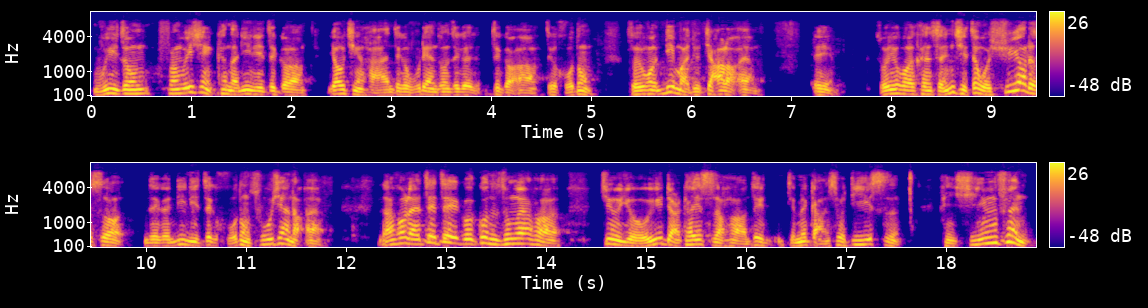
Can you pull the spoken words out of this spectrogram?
无意中翻微信看到丽丽这个邀请函，这个五点钟这个这个啊这个活动，所以我立马就加了哎哎，所以我很神奇，在我需要的时候，那个丽丽这个活动出现了哎。然后呢，在这个过程中呢，哈，就有一点开始哈，这怎么感受？第一是很兴奋，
